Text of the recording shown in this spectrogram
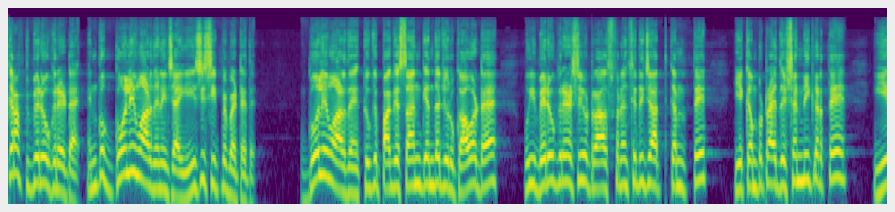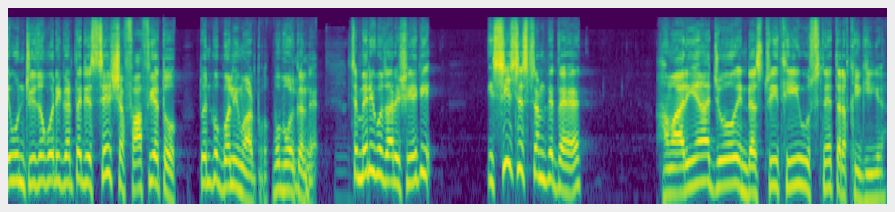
करप्ट ब्यूरोक्रेट है, इनको गोली मार देनी चाहिए, इसी सीट पे बैठे थे। गोली मार दें, क्योंकि पाकिस्तान के अंदर जो रुकावट है, वो ये ब्यूरोक्रेट्स जो ट्रांसपेरेंसी नहीं करते, ये कंप्यूटराइजेशन नहीं करते ये उन चीज़ों को नहीं करते जिससे शफाफियत हो तो इनको गोली मार दो वो बोल कर गए। अच्छा मेरी गुजारिश ये है कि इसी सिस्टम के तहत हमारे यहाँ जो इंडस्ट्री थी उसने तरक्की की है।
